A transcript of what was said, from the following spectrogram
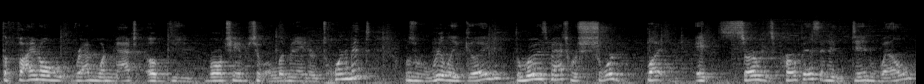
The final round one match of the World Championship Eliminator Tournament was really good. The women's match was short, but it served its purpose and it did well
